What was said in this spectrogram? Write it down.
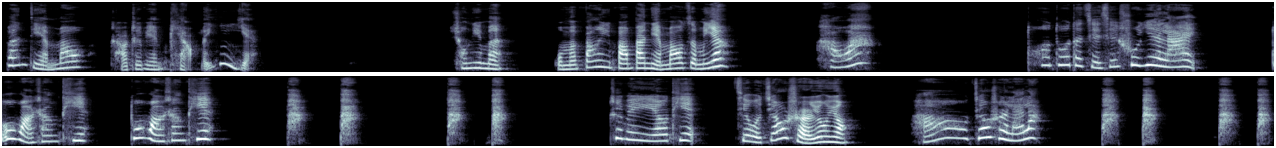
斑点猫。朝这边瞟了一眼，兄弟们，我们帮一帮斑点猫怎么样？好啊，多多的捡些树叶来，多往上贴，多往上贴，啪啪啪啪，这边也要贴，借我胶水用用。好，胶水来啦，啪啪啪啪，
